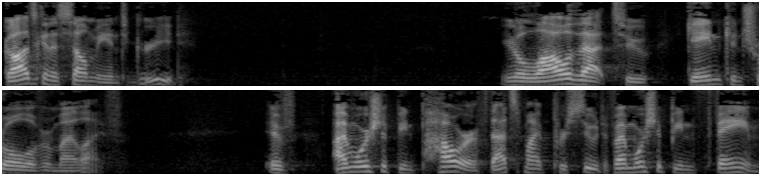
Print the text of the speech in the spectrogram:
God's going to sell me into greed. You know, allow that to gain control over my life. If I'm worshiping power, if that's my pursuit, if I'm worshiping fame,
